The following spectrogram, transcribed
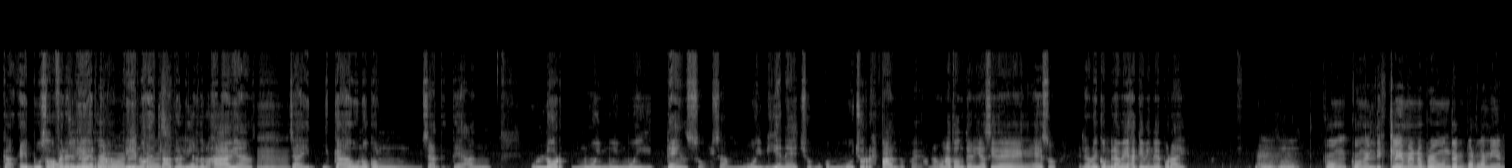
ca- eh, Busoff Oh, el líder de los andinos. Stratos el líder de los Avians, Mm. o sea, y, y cada uno con, o sea, te, te dan un lore muy, muy, muy denso, o sea, muy bien hecho, con mucho respaldo, pues. No es una tontería así de eso. El heroico hombre abeja que viene de por ahí. Con, con el disclaimer, no pregunten por la miel.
